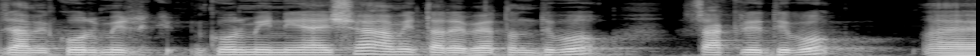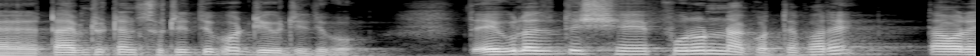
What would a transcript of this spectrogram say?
যে আমি কর্মীর, কর্মী নিয়ে আসা আমি তারে বেতন দিব, চাকরি দিব টাইম টু টাইম ছুটি দিব ডিউটি দিব। তো এগুলো যদি সে পূরণ না করতে পারে, তাহলে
